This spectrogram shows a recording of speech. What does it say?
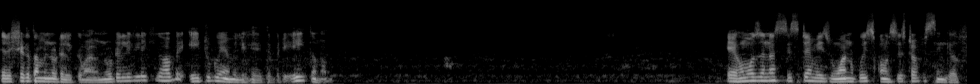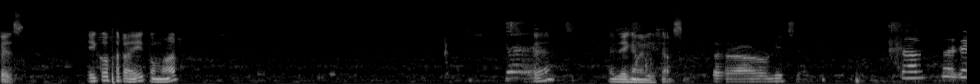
তাহলে সেটা তো আমি নোটে লিখতে পারব নোটে লিখলে কি হবে? এইটুকুই আমি লিখে দিতে পারি। এই তো note A homogeneous system is one which consists of a single phase. এই কথাটাই তোমার এ, এই যে এখানে লেখা আছে। আরও নিচে। তারপরে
